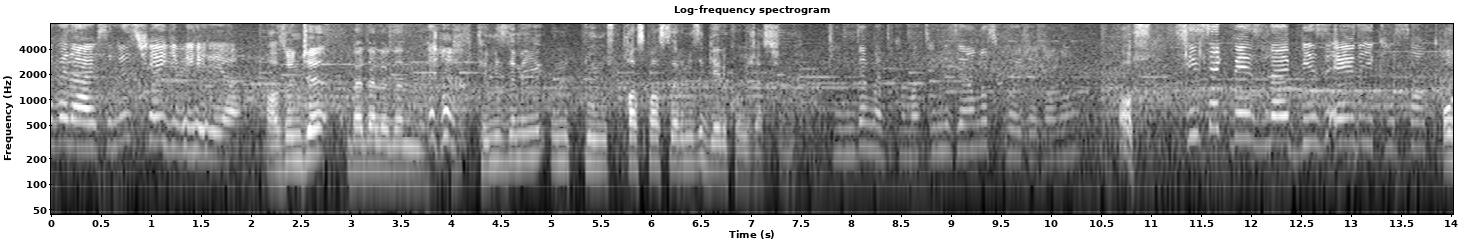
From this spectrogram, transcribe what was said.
affedersiniz şey gibi geliyor. Az önce bedel ödendi. Temizlemeyi unuttuğumuz paspaslarımızı geri koyacağız şimdi. Temizlemedik ama temiz yana nasıl koyacağız onu? Olsun. Silsek bezle, bizi evde yıkasak. O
